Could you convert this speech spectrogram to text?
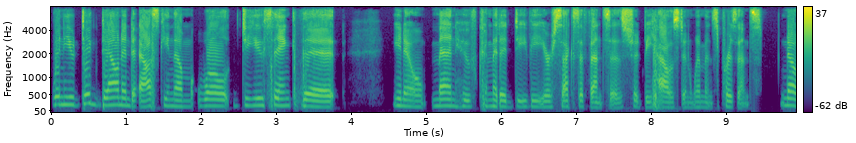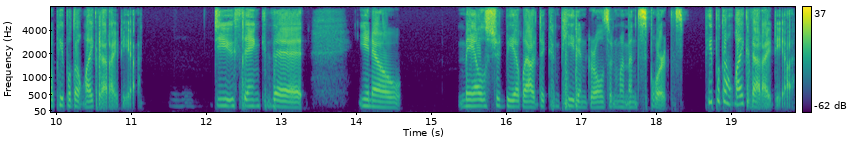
when you dig down into asking them, well, do you think that, you know, men who've committed DV or sex offenses should be housed in women's prisons? No, people don't like that idea. Mm-hmm. Do you think that, you know, males should be allowed to compete in girls and women's sports? People don't like that idea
